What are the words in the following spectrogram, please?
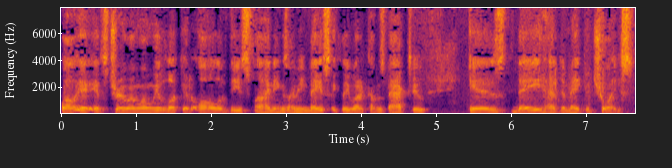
Well, it's true. And when we look at all of these findings, I mean, basically what it comes back to is they had to make a choice.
